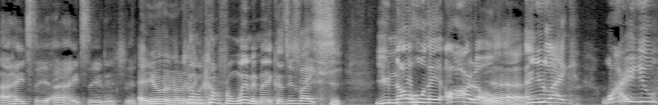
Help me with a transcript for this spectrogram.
I hate seeing I hate seeing this shit. And you know another coming thing. coming from women, man, because it's like you know who they are though, Yeah. and you like, why are you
